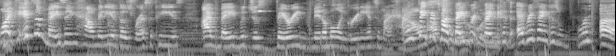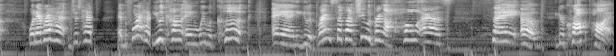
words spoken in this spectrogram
Like, it's amazing how many of those recipes I've made with just very minimal ingredients in my house. I think that's my favorite thing because everything. Because uh, whenever I had just had and before I had, you would come and we would cook and you would bring stuff up. She would bring a whole ass thing. Uh, your crock pot.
